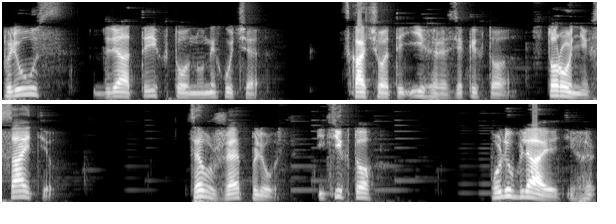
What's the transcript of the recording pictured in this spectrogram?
плюс для тих, хто ну, не хоче скачувати ігри з яких-то сторонніх сайтів. Це вже плюс. І ті, хто полюбляють ігр...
